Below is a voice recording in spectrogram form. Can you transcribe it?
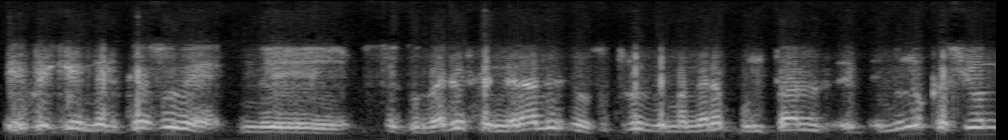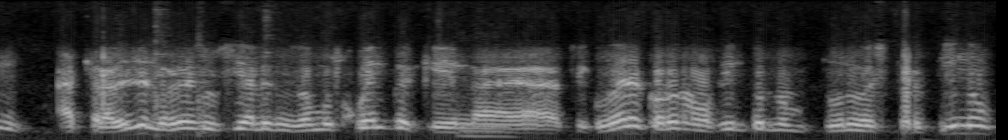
Fíjate que en el caso de, secundarios generales, nosotros de manera puntual, en una ocasión, a través de las redes sociales, nos damos cuenta que en la secundaria Corona Joaquín Turno Vespertino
